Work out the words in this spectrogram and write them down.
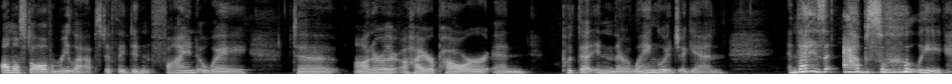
almost all of them relapsed if they didn't find a way to honor a higher power and put that in their language again. And that is absolutely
